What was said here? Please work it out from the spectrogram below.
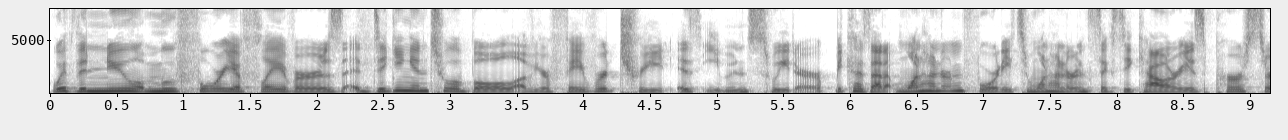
with the new Moo-phoria flavors, digging into a bowl of your favorite treat is even sweeter because at 140 to 160 calories per serving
